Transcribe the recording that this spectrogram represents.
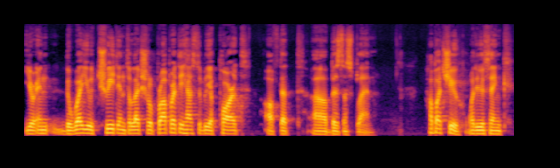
you're in the way you treat intellectual property has to be a part of that uh, business plan. How about you? What do you think?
